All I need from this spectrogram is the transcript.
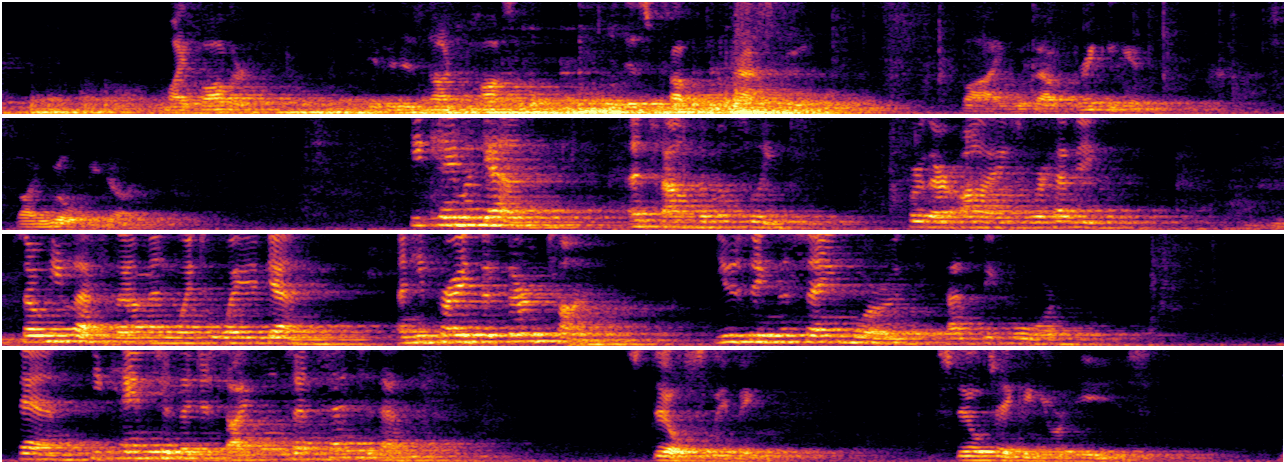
My Father, if it is not possible for this cup to pass drinking it, thy will be done. He came again and found them asleep, for their eyes were heavy. So he left them and went away again, and he prayed the third time, using the same words as before. Then he came to the disciples and said to them, Still sleeping, still taking your ease.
